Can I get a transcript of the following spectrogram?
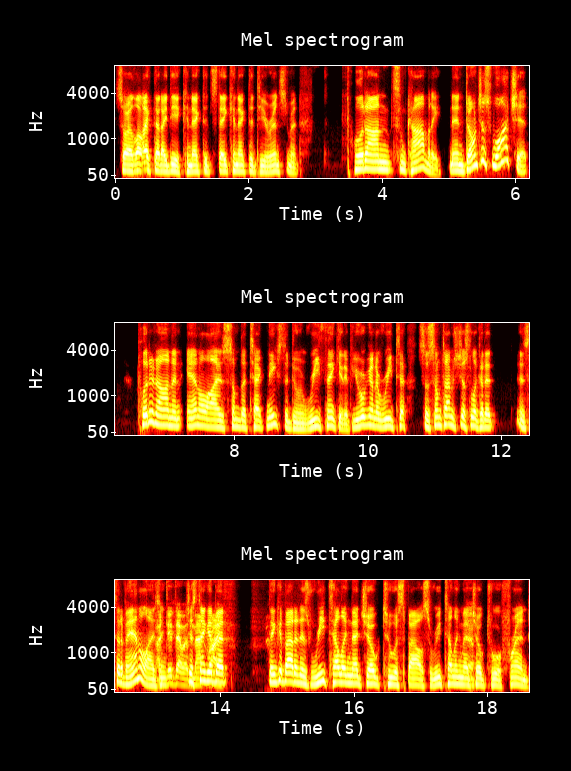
so i like that idea connected stay connected to your instrument put on some comedy and don't just watch it put it on and analyze some of the techniques they're doing rethink it if you were going to retell so sometimes just look at it instead of analyzing. I did that with just Matt think about- Rife. think about it as retelling that joke to a spouse or retelling that Yeah. joke to a friend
